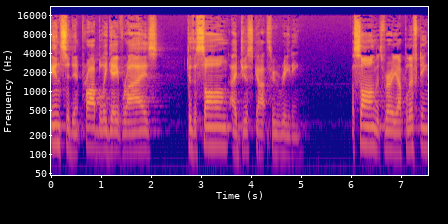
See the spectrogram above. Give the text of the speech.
incident probably gave rise to the song I just got through reading. A song that's very uplifting,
